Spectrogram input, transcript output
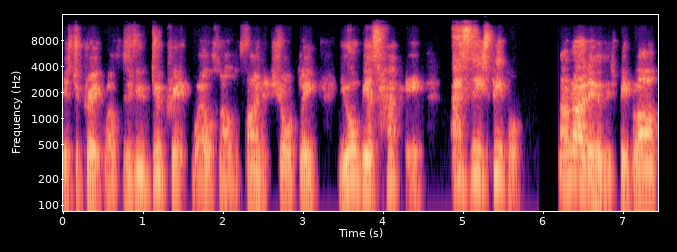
is to create wealth. Because if you do create wealth, and I'll define it shortly, you will be as happy as these people. Now, I've no idea who these people are.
